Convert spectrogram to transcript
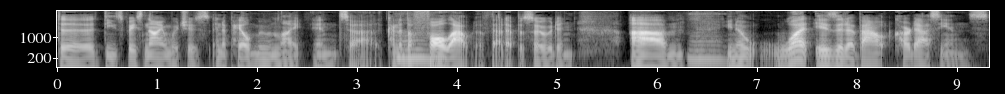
the Deep Space Nine, which is in a pale moonlight, and uh, kind of the Mm. fallout of that episode. And um, you know, what is it about Cardassians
